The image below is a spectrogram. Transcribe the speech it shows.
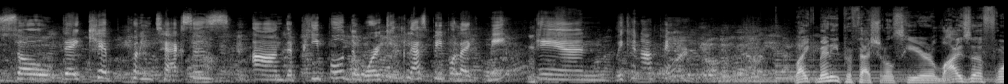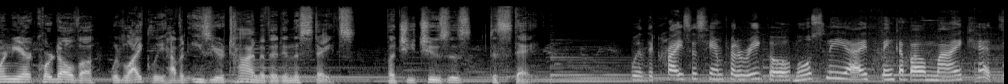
So they kept putting taxes on the people, the working class people like me, and we cannot pay them. Like many professionals here, Liza Fournier Cordova would likely have an easier time of it in the States, but she chooses to stay. With the crisis here in Puerto Rico, mostly I think about my kids,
